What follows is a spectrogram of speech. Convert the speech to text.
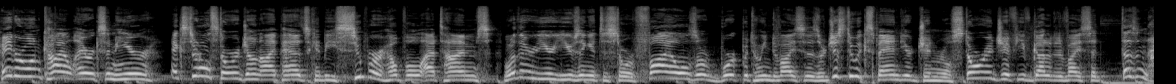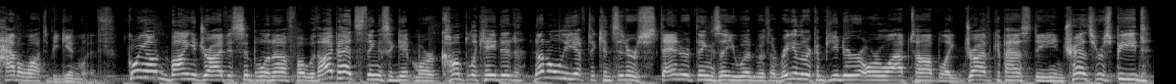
Hey everyone, Kyle Erickson here. External storage on iPads can be super helpful at times, whether you're using it to store files or work between devices or just to expand your general storage if you've got a device that doesn't have a lot to begin with. Going out and buying a drive is simple enough, but with iPads things can get more complicated. Not only you have to consider standard things that you would with a regular computer or laptop like drive capacity and transfer speed,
